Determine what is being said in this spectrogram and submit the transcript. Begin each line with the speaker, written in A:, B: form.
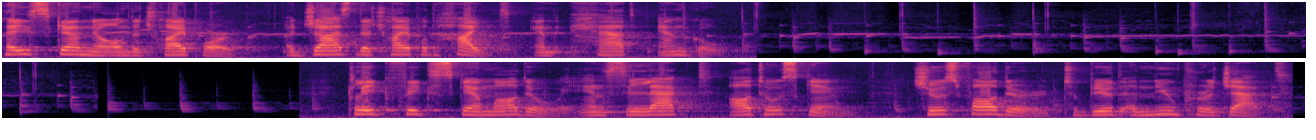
A: Place scanner on the tripod. Adjust the tripod height and head angle. Click Fix Scan Model and select Auto Scan. Choose Folder to build a new project.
